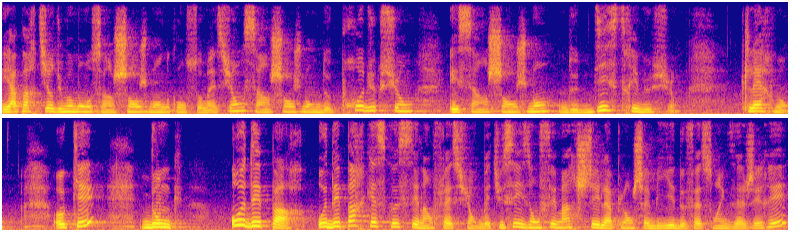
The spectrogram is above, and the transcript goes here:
Et à partir du moment où c'est un changement de consommation, c'est un changement de production et c'est un changement de distribution. Clairement. OK? Donc, au départ, au départ, qu'est-ce que c'est l'inflation? Ben, Tu sais, ils ont fait marcher la planche à billets de façon exagérée.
